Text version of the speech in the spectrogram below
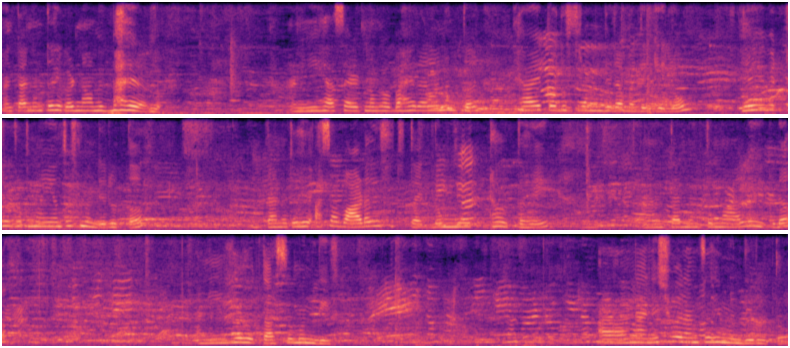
आणि त्यानंतर इकडनं आम्ही बाहेर आलो. आणि ह्या साईडनं मग बाहेर आल्यानंतर ह्या एका दुसऱ्या मंदिरामध्ये गेलो. हे विठ्ठल रुक्मईयांचंच मंदिर होतं. त्यानंतर हे असा वाडा दिसत होता एकदम मोठं होतं हे. आणि त्यानंतर मग आलो इकडं. हे होतं असं मंदिर. ज्ञानेश्वरांचं हे मंदिर होतं.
